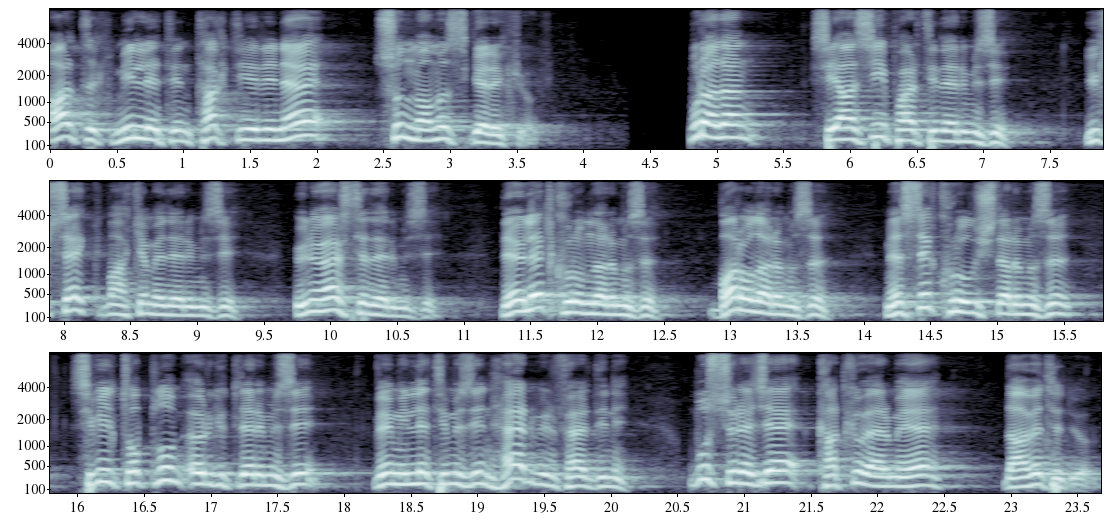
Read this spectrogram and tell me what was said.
artık milletin takdirine sunmamız gerekiyor. Buradan siyasi partilerimizi, yüksek mahkemelerimizi, üniversitelerimizi, devlet kurumlarımızı, barolarımızı, meslek kuruluşlarımızı, sivil toplum örgütlerimizi ve milletimizin her bir ferdini bu sürece katkı vermeye davet ediyorum.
